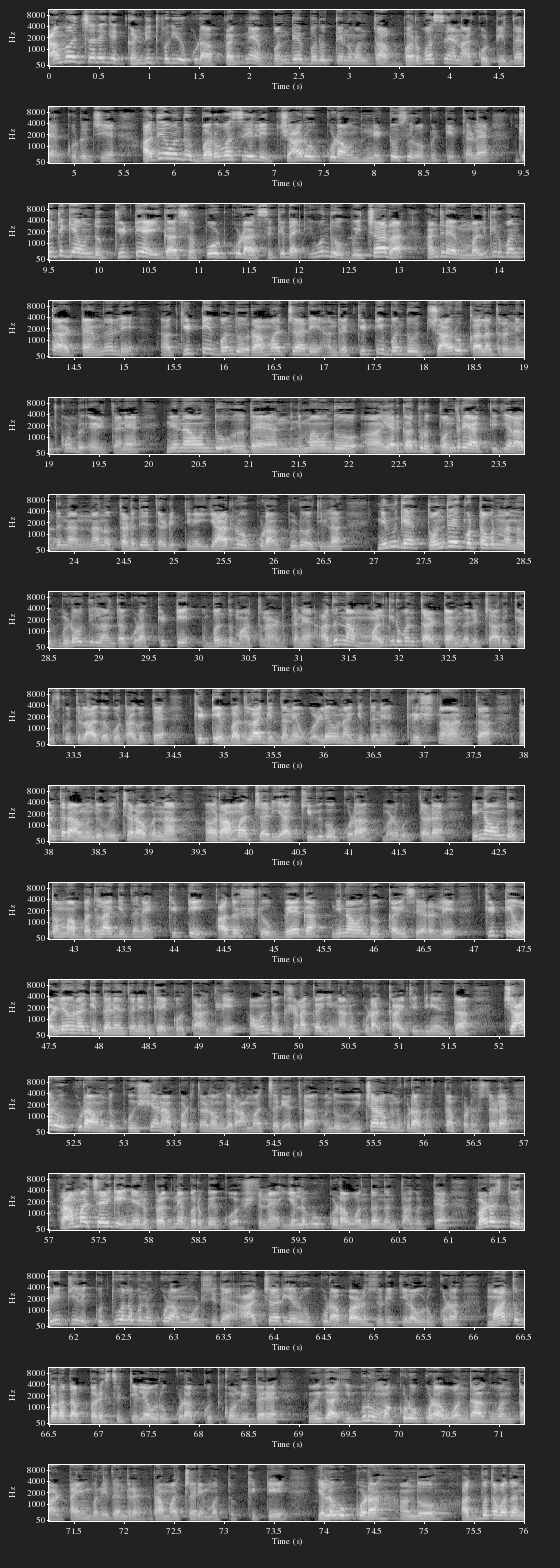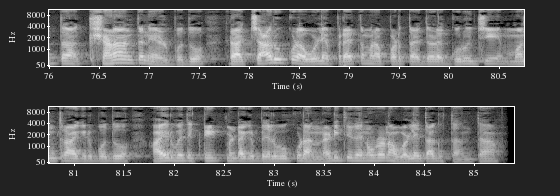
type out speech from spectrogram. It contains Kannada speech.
ರಾಮಾಚಾರ್ಯಗೆ ಖಂಡಿತವಾಗಿಯೂ ಕೂಡ ಪ್ರಜ್ಞೆ ಬಂದೇ ಬರುತ್ತೆ ಅನ್ನುವಂಥ ಭರವಸೆಯನ್ನ ಕೊಟ್ಟಿದ್ದಾರೆ ಗುರುಜಿ. ಅದೇ ಒಂದು ಭರವಸೆಯಲ್ಲಿ ಚಾರು ಕೂಡ ಒಂದು ನೆಟ್ಟುಸಿರು ಬಿಟ್ಟಿದ್ದಾಳೆ. ಜೊತೆಗೆ ಒಂದು ಕಿಟ್ಟಿಯ ಈಗ ಸಪೋರ್ಟ್ ಕೂಡ ಸಿಕ್ಕಿದೆ. ಈ ಒಂದು ವಿಚಾರ ಅಂದ್ರೆ ಮಲಗಿರುವಂಥ ಟೈಮ್ನಲ್ಲಿ ಕಿಟ್ಟಿ ಬಂದು ರಾಮಾಚಾರಿ ಅಂದ್ರೆ ಕಿಟ್ಟಿ ಬಂದು ಚಾರು ಕಾಲ ಹತ್ರ ನಿಂತ್ಕೊಂಡು ಹೇಳ್ತಾನೆ, ನಿನ್ನ ಒಂದು ನಿಮ್ಮ ಒಂದು ಯಾರಿಗಾದರೂ ತೊಂದರೆ ಆಗ್ತಿದೆಯಲ್ಲ, ಅದನ್ನ ನಾನು ತಡೆದೇ ತಡಿತೀನಿ ಯಾರನ್ನೂ ಕೂಡ ಬಿಡೋದಿಲ್ಲ. ನಿಮಗೆ ತೊಂದರೆ ಕೊಟ್ಟವ್ರನ್ನ ನಾನು ಬಿಡೋದಿಲ್ಲ ಅಂತ ಕೂಡ ಕಿಟ್ಟಿ ಬಂದು ಮಾತನಾಡ್ತಾನೆ. ಅದನ್ನ ಮಲಗಿರುವಂತ ಟೈಮ್ನಲ್ಲಿ ಚಾರು ಕೇಳಿಸ್ಕೊತಿಲ್ಲ ಆಗ ಗೊತ್ತಾಗುತ್ತೆ, ಕಿಟ್ಟಿ ಬದಲಾಗಿದ್ದಾನೆ, ಒಳ್ಳೆಯವನಾಗಿದ್ದಾನೆ, ಕೃಷ್ಣ ಅಂತ. ನಂತರ ಆ ಒಂದು ವಿಚಾರವನ್ನ ರಾಮಾಚಾರಿಯ ರಾಮಾಚಾರ್ಯ ಕಿವಿಗೂ ಕೂಡ ಮಳಗುತ್ತಾಳೆ ನಿನ್ನ ಒಂದು ತಮ್ಮ ಬದಲಾಗಿದ್ದಾನೆ, ಕಿಟ್ಟಿ ಆದಷ್ಟು ಬೇಗ ನಿನ್ನ ಒಂದು ಕೈ ಸೇರಲಿ, ಕಿಟ್ಟಿ ಒಳ್ಳೆಯವನಾಗಿದ್ದಾನೆ ಅಂತ ನಿನಗೆ ಗೊತ್ತಾಗ್ಲಿ, ಆ ಒಂದು ಕ್ಷಣಕ್ಕಾಗಿ ನಾನು ಕೂಡ ಕಾಯ್ತಿದ್ದೀನಿ ಅಂತ ಚಾರು ಕೂಡ ಒಂದು ಖುಷಿಯನ್ನು ಪಡ್ತಾಳೆ, ಒಂದು ರಾಮಾಚಾರಿ ಹತ್ರ ಒಂದು ವಿಚಾರವನ್ನು ಕೂಡ ವ್ಯಕ್ತಪಡಿಸ್ತಾಳೆ. ರಾಮಾಚಾರ್ಯಗೆ ಇನ್ನೇನು ಪ್ರಜ್ಞೆ ಬರಬೇಕು ಅಷ್ಟೇ ಎಲ್ಲವೂ ಕೂಡ ಒಂದೊಂದಂತಾಗುತ್ತೆ. ಬಹಳಷ್ಟು ರೀತಿಯಲ್ಲಿ ಕುತೂಹಲವನ್ನು ಕೂಡ ಮೂಡಿಸಿದೆ. ಆಚಾರ್ಯರು ಕೂಡ ಬಹಳಷ್ಟು ರೀತಿಯಲ್ಲಿ ಅವರು ಕೂಡ ಮಾತು ಬರದ ಪರಿಸ್ಥಿತಿಯಲ್ಲಿ ಅವರು ಕೂಡ ಕುತ್ಕೊಂಡಿದ್ದಾರೆ. ಈಗ ಇಬ್ಬರು ಮಕ್ಕಳು ಕೂಡ ಒಂದಾಗುವಂಥ ಟೈಮ್ ಬಂದಿದೆ ಅಂದ್ರೆ ರಾಮಾಚಾರಿ ಮತ್ತು ಕಿಟ್ಟಿ. ಎಲ್ಲವೂ ಕೂಡ ಒಂದು ಅದ್ಭುತವಾದಂಥ ಕ್ಷಣ ಅಂತಾನೆ ಹೇಳ್ಬೋದು. ರಾ, ಚಾರು ಕೂಡ ಒಳ್ಳೆ ಪ್ರಯತ್ನವನ್ನ ಪಡ್ತಾ ಇದ್ದಾಳೆ. ಗುರುಜಿ ಮಂತ್ರ ಆಗಿರ್ಬೋದು ಆಯುರ್ವೇದಿಕ್ ಟ್ರೀಟ್ಮೆಂಟ್ ಆಗಿರ್ಬೋದು ಎಲ್ಲವೂ ಕೂಡ ನಡೀತಿದೆ. ನೋಡೋಣ ಒಳ್ಳೇದಾಗುತ್ತಾ ಅಂತ.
